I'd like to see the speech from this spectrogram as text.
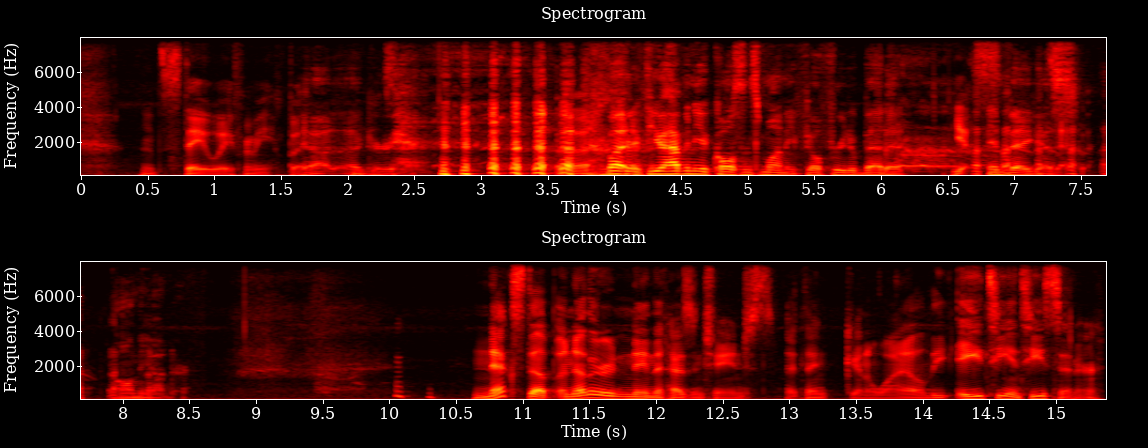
Stay away from me. But Yeah, I agree. but if you have any of Colson's money, feel free to bet it yes. in Vegas on the under. Next up, another name that hasn't changed, I think, in a while. The AT and T Center.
